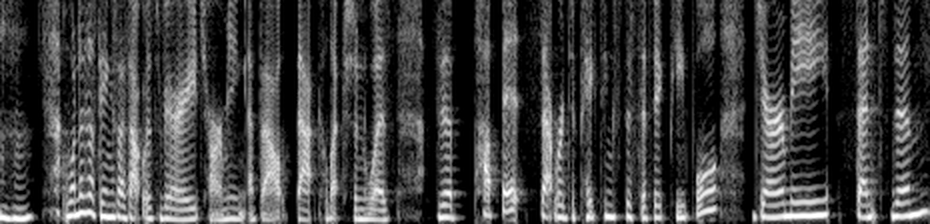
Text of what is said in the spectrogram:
Mm-hmm. One of the things I thought was very charming about that collection was the puppets that were depicting specific people. Jeremy sent them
